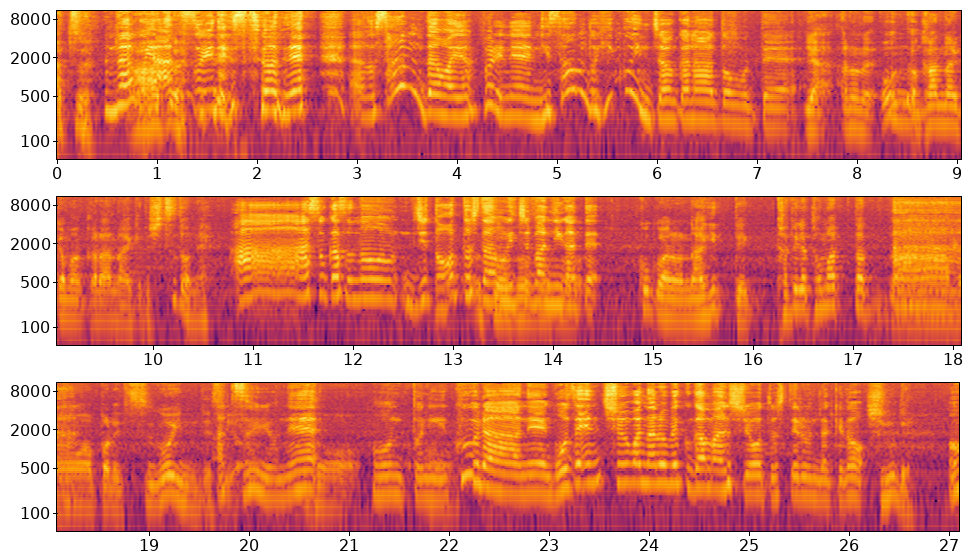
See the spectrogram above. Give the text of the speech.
暑い。名古屋暑いですよね。あの三段はやっぱりね23度低いんちゃうかなと思って。いやあのね温度は変わんないかもわからないけど、湿度ね。あーあそっかそのじとっとしたのも一番苦手。ここあのなぎって風が止まったらあー。もうやっぱりすごいんですよ。暑いよね。そ本当に。う。んクーラーね午前中はなるべく我慢しようとしてるんだけど。う、死ぬで。うん、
